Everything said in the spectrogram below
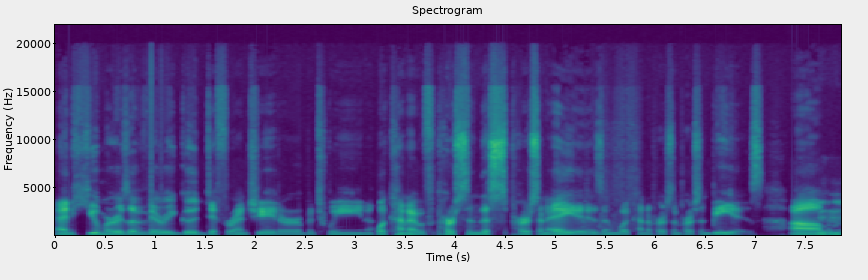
And humor is a very good differentiator between what kind of person this person A is and what kind of person person B is. Um, mm-hmm.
